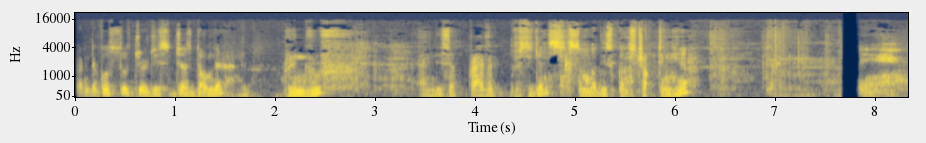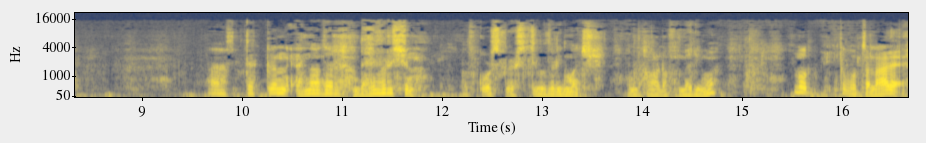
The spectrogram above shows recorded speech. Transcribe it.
Pentecostal church is just down there the green roof. And this is a private residence somebody is constructing here. I've taken another diversion. Of course we're still very much in the heart of Merima. No, to what's a lad?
